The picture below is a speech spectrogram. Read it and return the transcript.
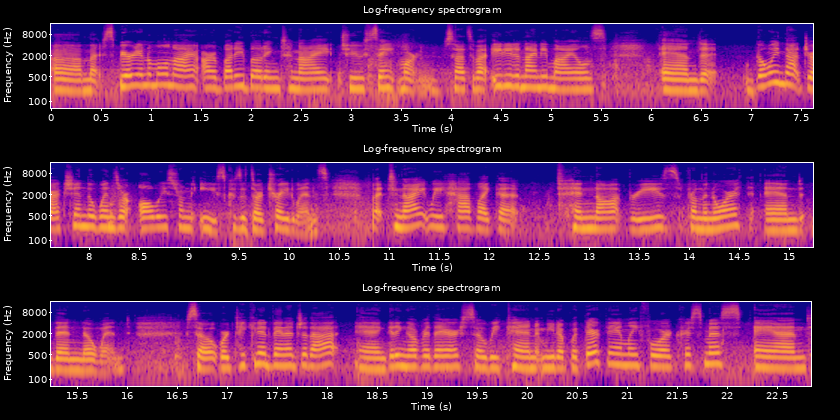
Um, Spirit Animal and I are buddy boating tonight to St. Martin. So that's about 80 to 90 miles. And going that direction, the winds are always from the east because it's our trade winds. But tonight we have like a 10 knot breeze from the north and then no wind. So we're taking advantage of that and getting over there so we can meet up with their family for Christmas and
